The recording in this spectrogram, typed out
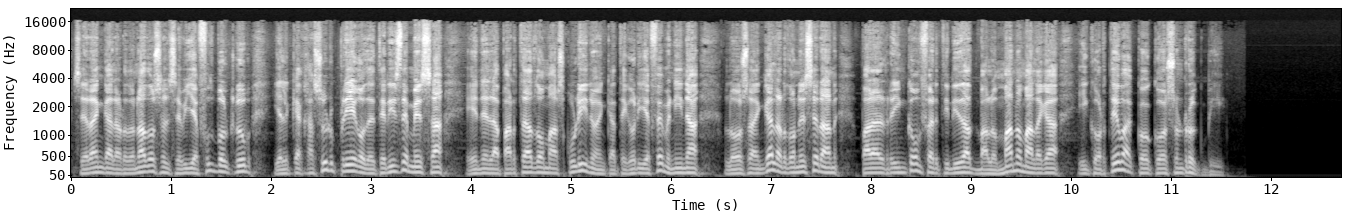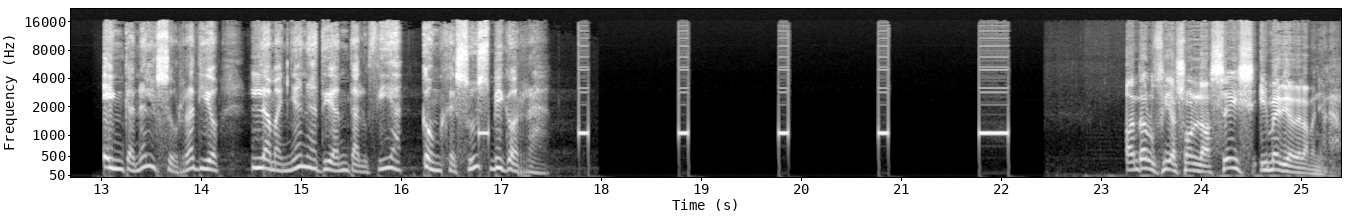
serán galardonados el Sevilla Fútbol Club y el Cajasur Priego de tenis de mesa en el apartado masculino en categoría femenina. Los galardones serán para el Rincón Fertilidad Balonmano Málaga y Corteva Cocos Rugby. En Canal Sur Radio, La mañana de Andalucía con Jesús Vigorra. Andalucía son las seis y media de la mañana.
